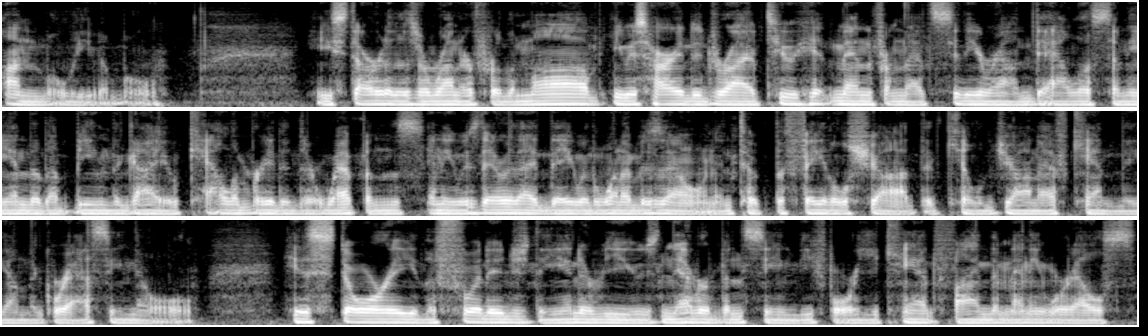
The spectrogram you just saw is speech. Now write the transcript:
unbelievable. He started as a runner for the mob. He was hired to drive two hitmen from that city around Dallas, and he ended up being the guy who calibrated their weapons. And he was there that day with one of his own and took the fatal shot that killed John F. Kennedy on the grassy knoll his story, the footage, the interviews, never been seen before. You can't find them anywhere else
